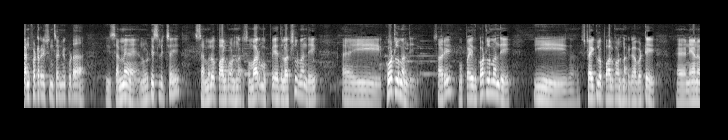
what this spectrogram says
కన్ఫెడరేషన్స్ అన్నీ కూడా ఈ సమ్మె నోటీసులు ఇచ్చాయి. సమ్మెలో పాల్గొంటున్నారు సుమారు ముప్పై ఐదు లక్షల మంది ఈ కోట్ల మంది సారీ ముప్పై ఐదు కోట్ల మంది ఈ స్ట్రైక్లో పాల్గొంటున్నారు. కాబట్టి నేను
